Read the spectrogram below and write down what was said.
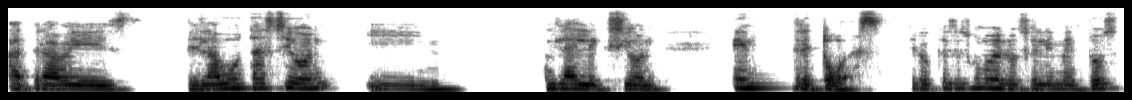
a través de la votación y, y la elección entre todas. Creo que ese es uno de los elementos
